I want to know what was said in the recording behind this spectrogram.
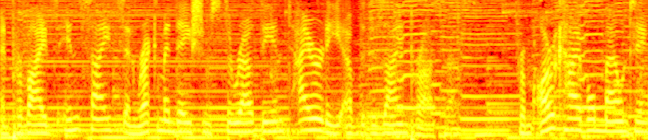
and provides insights and recommendations throughout the entirety of the design process. From archival mounting,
